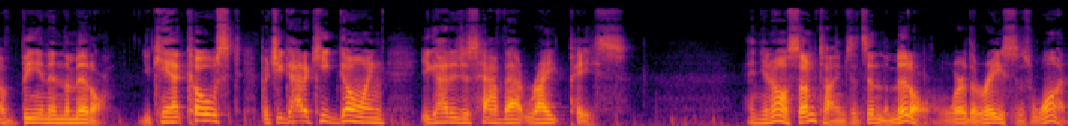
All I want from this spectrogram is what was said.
of being in the middle. You can't coast, but you got to keep going. You got to just have that right pace. And you know, sometimes it's in the middle where the race is won.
